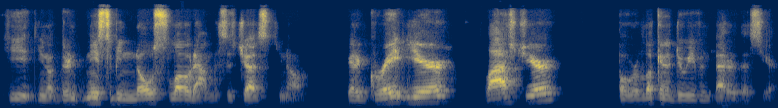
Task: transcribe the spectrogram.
he you know there needs to be no slowdown. This is just you know we had a great year last year, but we're looking to do even better this year.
